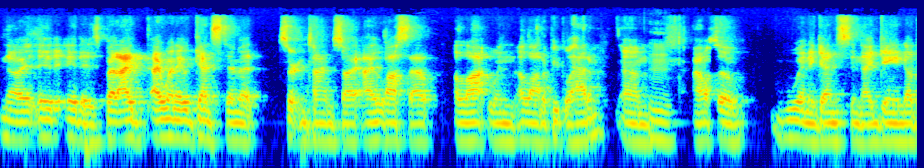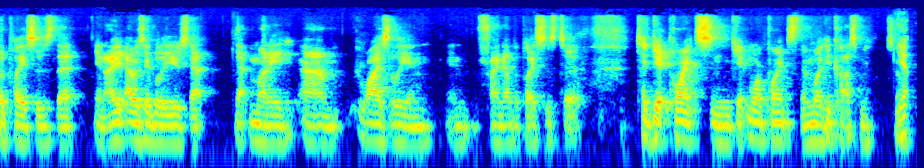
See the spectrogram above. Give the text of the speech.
no, it, it, it is. But I I went against him at certain times, so I, I lost out a lot when a lot of people had him. Um, mm. I also went against and I gained other places that you know I, I was able to use that that money um, wisely and and find other places to to get points and get more points than what he cost me. So. Yep.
